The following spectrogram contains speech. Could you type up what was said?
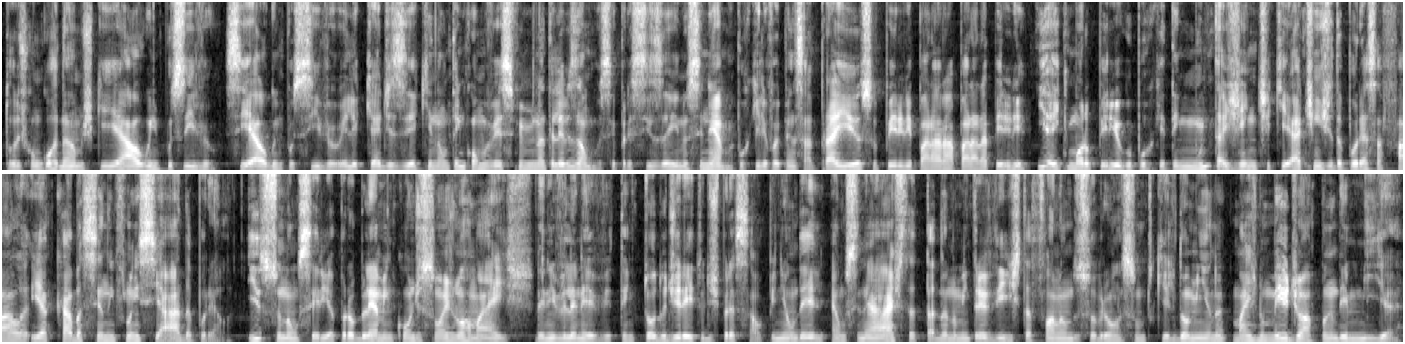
Todos concordamos que é algo impossível. Se é algo impossível, ele quer dizer que não tem como ver esse filme na televisão. Você precisa ir no cinema, porque ele foi pensado para isso, piriri parará, parará piriri. E aí que mora o perigo, porque tem muita gente que é atingida por essa fala e acaba sendo influenciada por ela. Isso não seria problema em condições normais. Denis Villeneuve tem todo o direito de expressar a opinião dele, é um cineasta, tá dando uma entrevista falando sobre um assunto que ele domina, mas no meio de uma pandemia,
